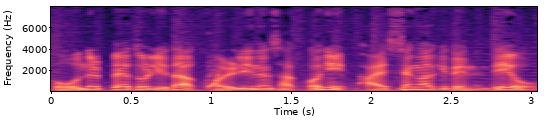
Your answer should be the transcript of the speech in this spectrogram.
돈을 빼돌리다 걸리는 사건이 발생하 기도 했는데요.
